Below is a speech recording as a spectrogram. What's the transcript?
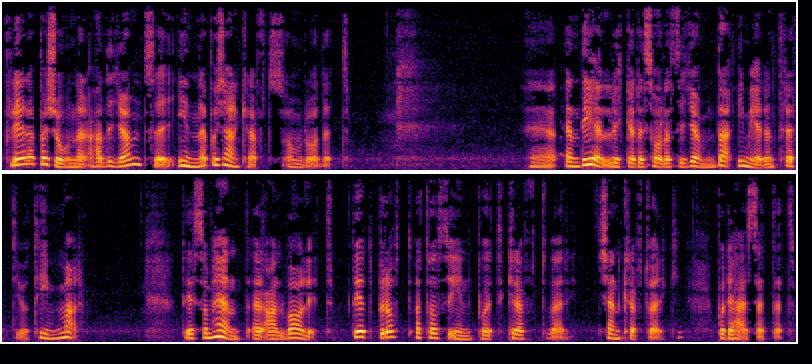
Flera personer hade gömt sig inne på kärnkraftsområdet. Eh, en del lyckades hålla sig gömda i mer än 30 timmar. Det som hänt är allvarligt. Det är ett brott att ta sig in på ett kraftverk, kärnkraftverk på det här sättet.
